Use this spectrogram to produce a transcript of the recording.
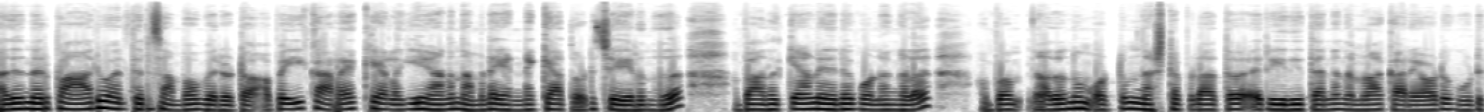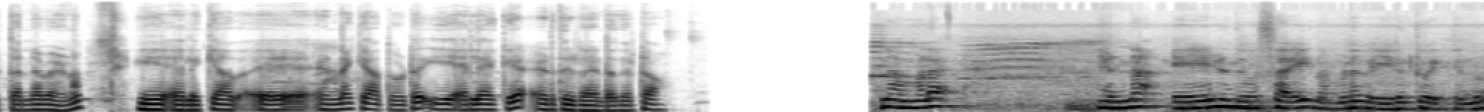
അതിൽ നിന്നൊരു പാൽ പോലത്തെ ഒരു സംഭവം വരും കേട്ടോ അപ്പോൾ ഈ കറയൊക്കെ ഇളകിയാണ് നമ്മുടെ എണ്ണയ്ക്കകത്തോട് ചേരുന്നത്. അപ്പോൾ അതൊക്കെയാണ് ഇതിന്റെ ഗുണങ്ങൾ. അപ്പം അതൊന്നും ഒട്ടും നഷ്ടപ്പെടാത്ത രീതിയിൽ തന്നെ നമ്മൾ ആ കറയോട് കൂടി തന്നെ വേണം ഈ ഇലയ്ക്ക എണ്ണയ്ക്കകത്തോട്ട് ഈ ഇലയൊക്കെ എടുത്തിടേണ്ടത് കേട്ടോ നമ്മുടെ എണ്ണ ഏഴ് ദിവസമായി നമ്മൾ വെയിലത്ത് വയ്ക്കുന്നു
